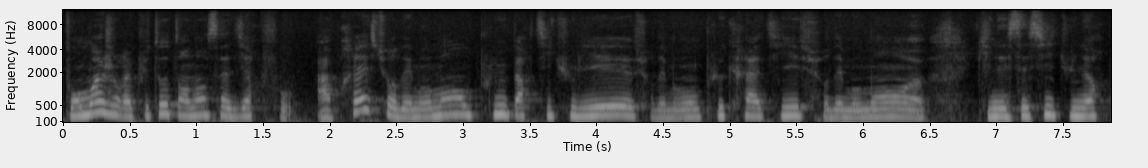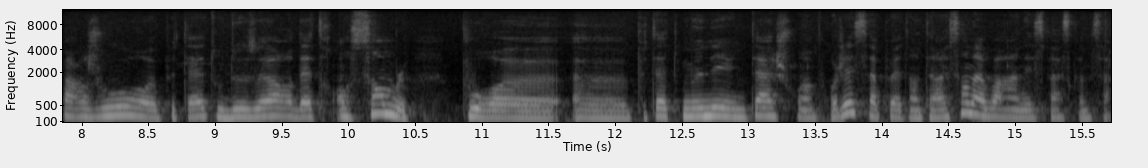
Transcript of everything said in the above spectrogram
pour moi, j'aurais plutôt tendance à dire faux. Après, sur des moments plus particuliers, sur des moments plus créatifs, sur des moments qui nécessitent une heure par jour, peut-être, ou deux heures d'être ensemble pour euh, euh, peut-être mener une tâche ou un projet, ça peut être intéressant d'avoir un espace comme ça.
